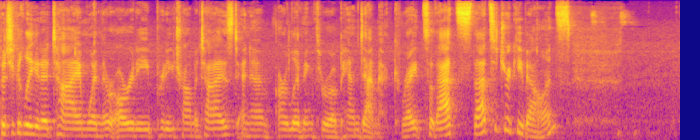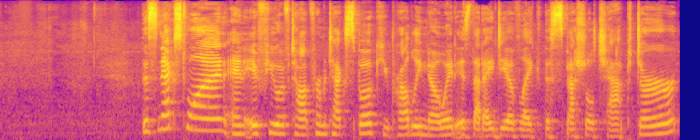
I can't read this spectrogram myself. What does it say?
particularly at a time when they're already pretty traumatized and are living through a pandemic, right? So that's that's a tricky balance. This next one, and if you have taught from a textbook, you probably know it, is that idea of like the special chapter.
